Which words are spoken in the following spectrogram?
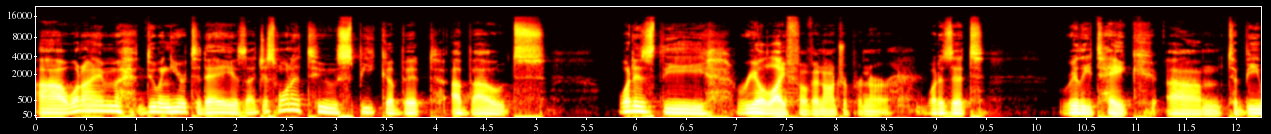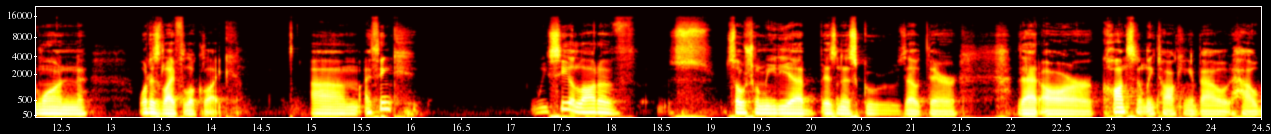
Uh, what I'm doing here today is I just wanted to speak a bit about what is the real life of an entrepreneur? What is it really take um, to be one? What does life look like? Um, I think we see a lot of s- social media business gurus out there that are constantly talking about how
